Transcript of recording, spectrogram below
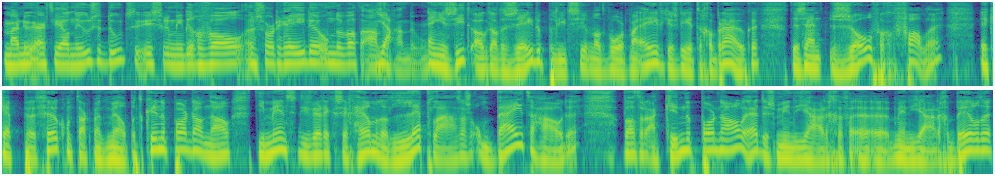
Maar nu RTL Nieuws het doet... is er in ieder geval een soort reden om er wat aan ja, te gaan doen. en je ziet ook dat de zedenpolitie, om dat woord maar eventjes weer te gebruiken... er zijn zoveel gevallen. Ik heb eh, veel contact met Melpert kinderporno. Nou, die mensen die werken zich helemaal dat leplazers om bij te houden... wat er aan kinderporno, hè, dus minderjarige, eh, eh, minderjarige beelden...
